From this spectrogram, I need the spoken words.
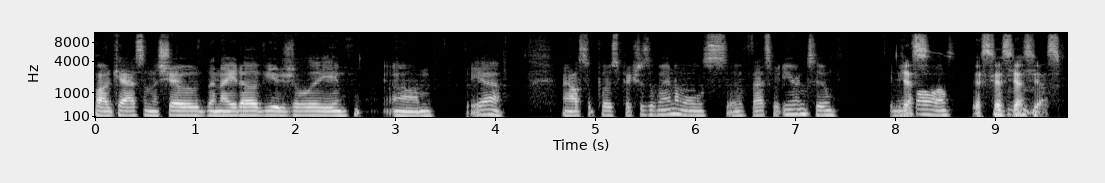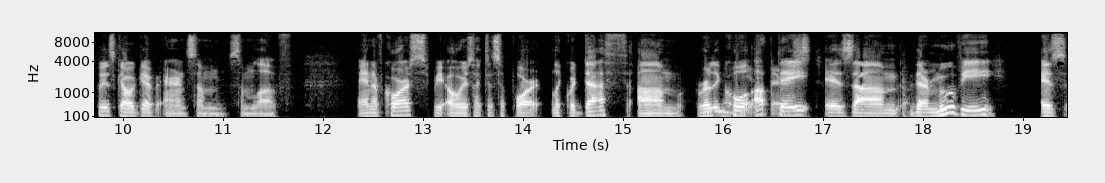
podcast and the show the night of usually. Um, but yeah, I also post pictures of animals. So if that's what you're into, give me Yes. a follow. Yes, yes, yes, yes. Please go give Aaron some some love. And of course, we always like to support Liquid Death. Um, really cool Movie of update Thirst. is um, their movie is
